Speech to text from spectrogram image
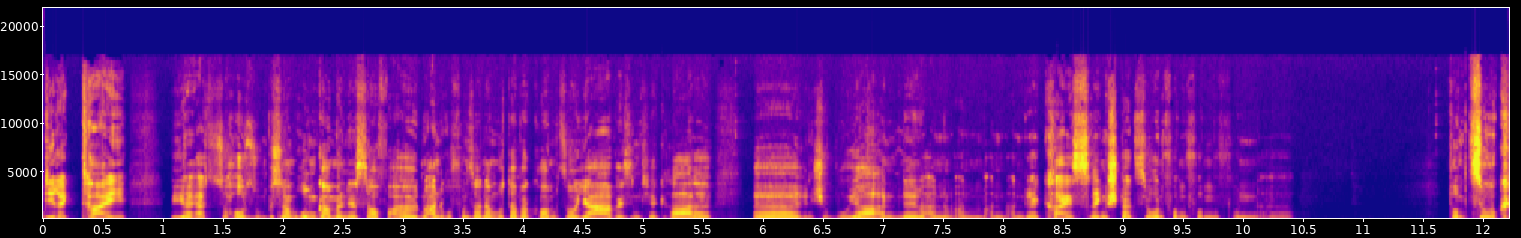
direkt Tai, wie er erst zu Hause so ein bisschen am Rumgammeln ist, auf äh, einen Anruf von seiner Mutter bekommt, so, ja, wir sind hier gerade äh, in Shibuya an der, an, an, an- der Kreisringstation vom, vom, von, äh, vom Zug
